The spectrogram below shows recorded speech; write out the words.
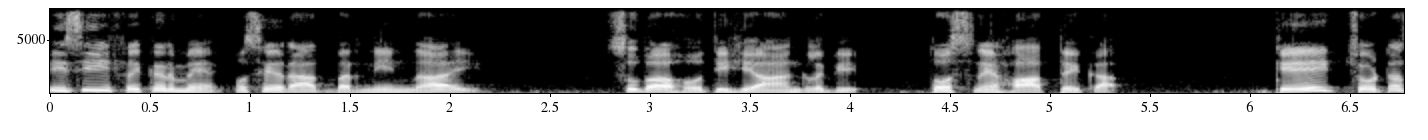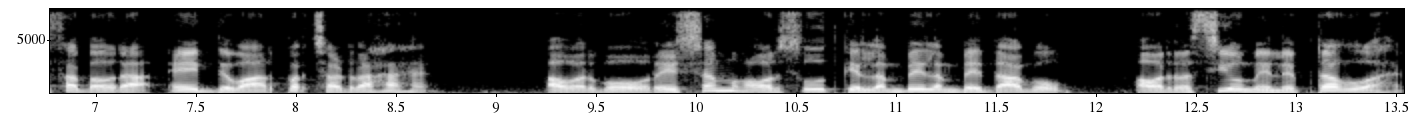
इसी फ़िक्र में उसे रात भर नींद न आई। सुबह होती ही आंग लगी तो उसने हाथ देखा कि एक छोटा सा बौरा एक दीवार पर चढ़ रहा है और वो रेशम और सूत के लंबे लंबे दागों और रस्सियों में लिपटा हुआ है।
